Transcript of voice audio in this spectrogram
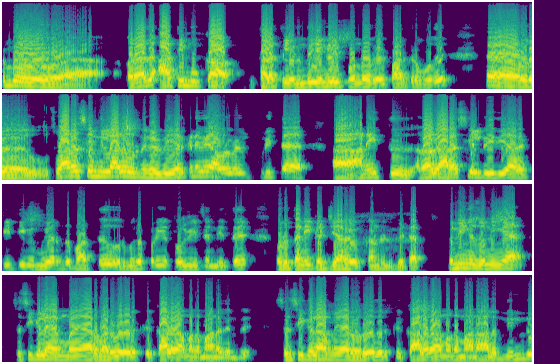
ரொம்ப அதாவது அதிமுக தளத்திலிருந்து எங்களை போன்றவர்கள் பார்க்கிற போது ஒரு சுவாரஸ்யம் இல்லாத ஒரு நிகழ்வு. ஏற்கனவே அவர்கள் குறித்த அனைத்து அதாவது அரசியல் ரீதியாக டிடிவி முயர்ந்து பார்த்து ஒரு மிகப்பெரிய தோல்வியை சந்தித்து ஒரு தனி கட்சியாக கண்டுபிட்டார் போயிட்டார். இப்ப நீங்க சொன்னீங்க சசிகலா அம்மையார் வருவதற்கு காலதாமதமானது என்று. சசிகலா அம்மையார் வருவதற்கு காலதாமதமானாலும் நின்று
